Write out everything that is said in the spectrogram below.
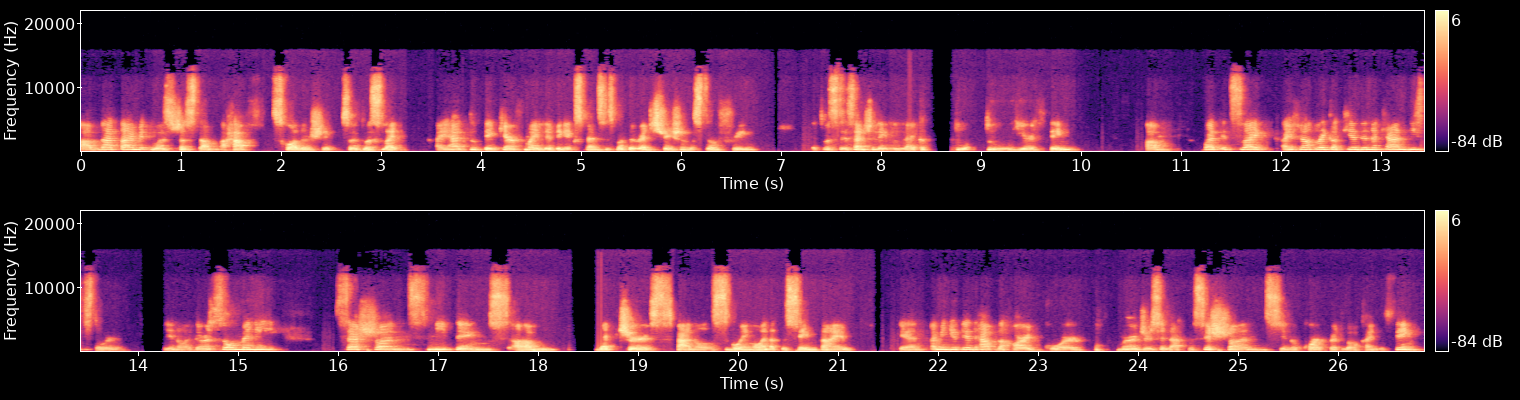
Um, that time it was just um, a half scholarship. So it was like I had to take care of my living expenses, but the registration was still free. It was essentially like a two, two year thing. Um, but it's like I felt like a kid in a candy store. You know, there are so many sessions, meetings, um, lectures, panels going on at the same time. And I mean, you did have the hardcore mergers and acquisitions, you know, corporate law kind of thing.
